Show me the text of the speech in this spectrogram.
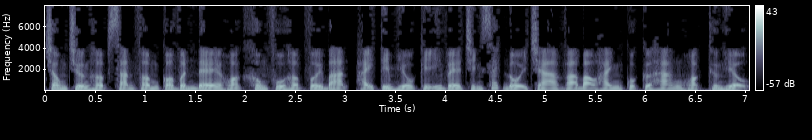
Trong trường hợp sản phẩm có vấn đề hoặc không phù hợp với bạn, hãy tìm hiểu kỹ về chính sách đổi trả và bảo hành của cửa hàng hoặc thương hiệu.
